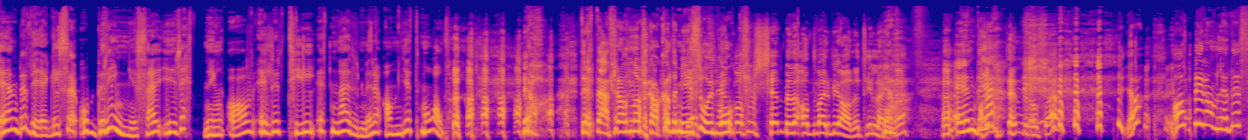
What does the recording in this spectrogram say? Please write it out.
en bevegelse å bringe seg i retning av eller til et nærmere angitt mål. Ja, dette er fra Den norske akademis ordbok. hva som skjedde med det adverbiale tillegget. Enn det. Alt endrer seg. Ja, alt blir annerledes.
